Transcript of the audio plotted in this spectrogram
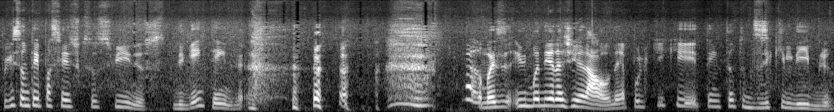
Por que você não tem paciência com seus filhos? Ninguém tem, né? ah, mas em maneira geral, né? Por que, que tem tanto desequilíbrio?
